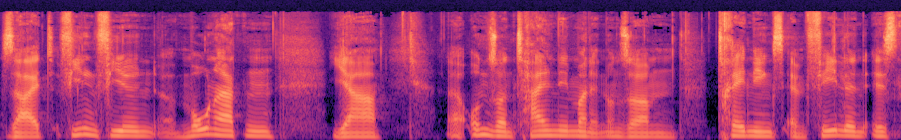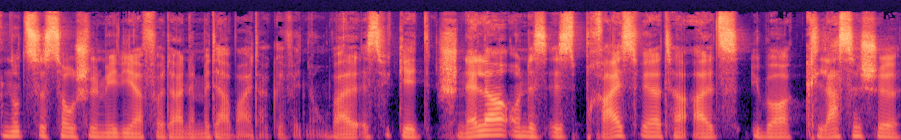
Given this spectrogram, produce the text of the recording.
seit vielen, vielen Monaten ja unseren Teilnehmern in unserem Trainings empfehlen, ist, nutze Social Media für deine Mitarbeitergewinnung, weil es geht schneller und es ist preiswerter als über klassische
